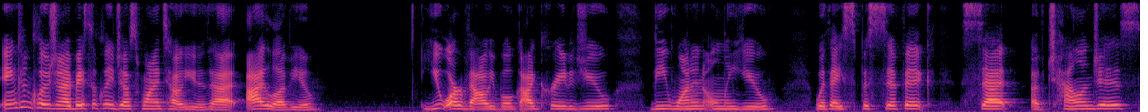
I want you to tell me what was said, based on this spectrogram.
in conclusion, I basically just want to tell you that I love you. You are valuable. God created you, the one and only you, with a specific set of challenges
